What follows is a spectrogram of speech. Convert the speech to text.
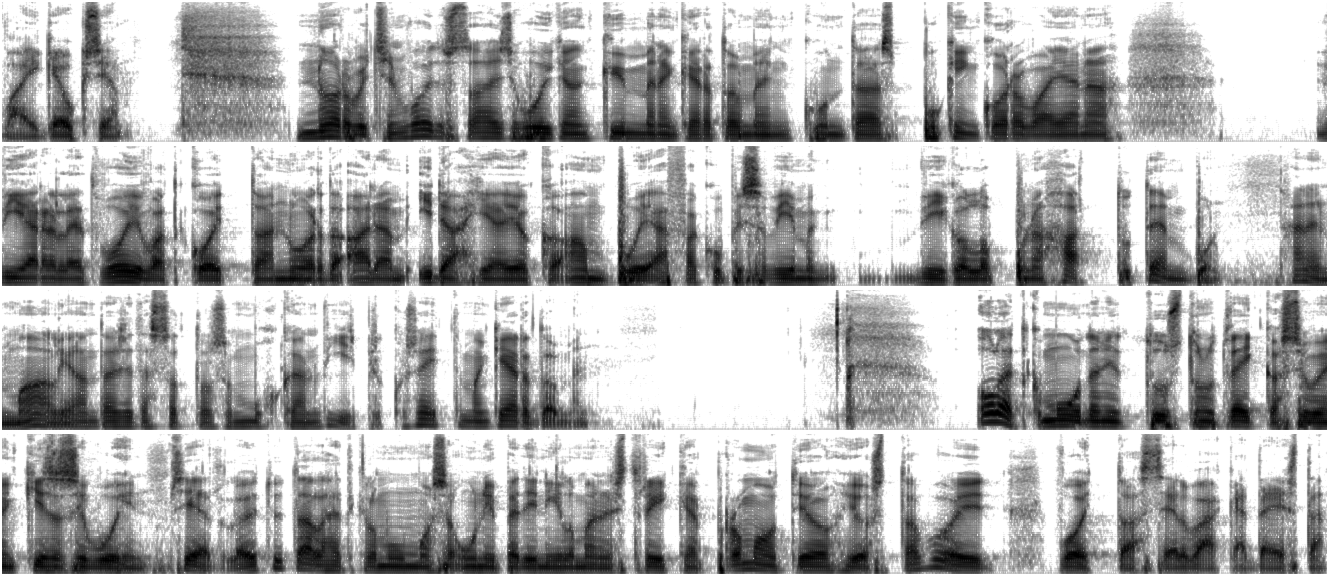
vaikeuksia. Norwichin voitossa saisi huikean kymmenen kertoimen, kun taas pukin korvaajana vierailijat voivat koittaa nuorta Adam Idahia, joka ampui FA Cupissa viime viikonloppuna hattutempun. Hänen maali antaisi tässä ottelussa mukaan 5,7 kertoimen. Oletko muuten jo tutustunut Veikkaussivujen kisasivuihin? Sieltä löytyy tällä hetkellä muun muassa Unipetin ilmainen Streaker-promootio, josta voi voittaa selvää käteistä.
